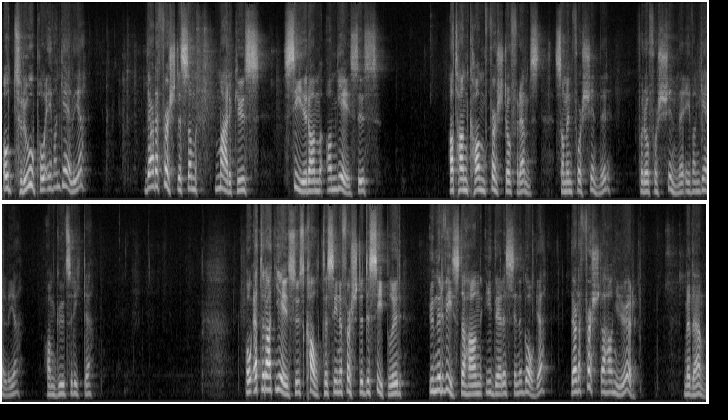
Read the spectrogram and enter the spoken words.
og tro på evangeliet. Det er det første som Markus sier om, om Jesus. At han kom først og fremst som en forkynner for å forkynne evangeliet om Guds rike. Og etter at Jesus kalte sine første disipler, underviste han i deres synagoge. Det er det første han gjør med dem.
